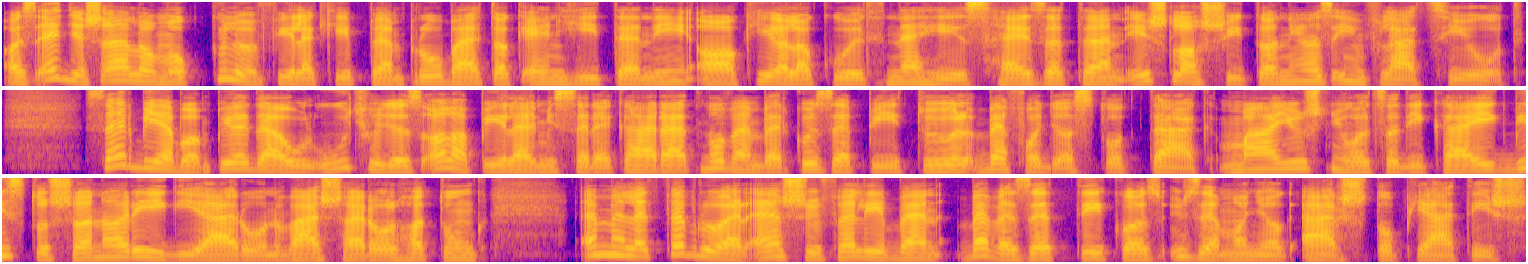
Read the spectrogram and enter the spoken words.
Az egyes államok különféleképpen próbáltak enyhíteni a kialakult nehéz helyzeten és lassítani az inflációt. Szerbiában például úgy, hogy az alapélelmiszerek árát november közepétől befagyasztották. Május 8-áig biztosan a régi áron vásárolhatunk, emellett február első felében bevezették az üzemanyag árstopját is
